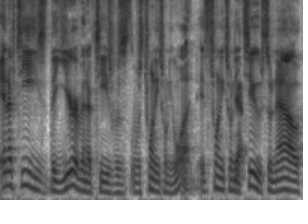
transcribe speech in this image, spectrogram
NFTs, the year of NFTs was was 2021. It's 2022. Yeah. So now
